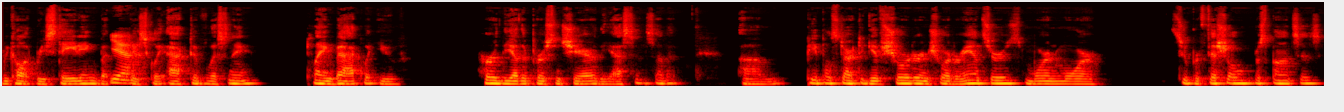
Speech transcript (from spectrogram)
we call it restating, but yeah. basically active listening, playing back what you've heard the other person share the essence of it. Um, people start to give shorter and shorter answers, more and more superficial responses.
